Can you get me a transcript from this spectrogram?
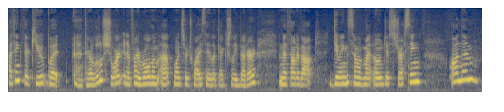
I think they're cute, but uh, they're a little short, and if I roll them up once or twice, they look actually better. And I thought about doing some of my own distressing on them,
